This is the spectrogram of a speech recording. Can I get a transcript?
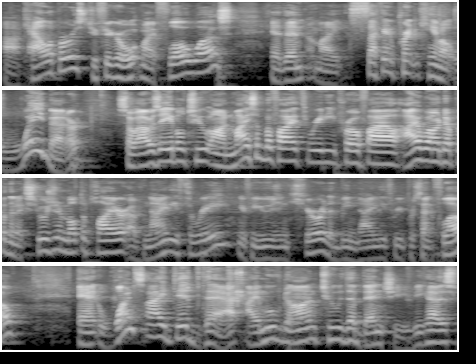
uh, calipers to figure out what my flow was. And then my second print came out way better. So I was able to, on my Simplify 3D profile, I wound up with an extrusion multiplier of 93. If you're using Cura, that'd be 93% flow. And once I did that, I moved on to the Benchy because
